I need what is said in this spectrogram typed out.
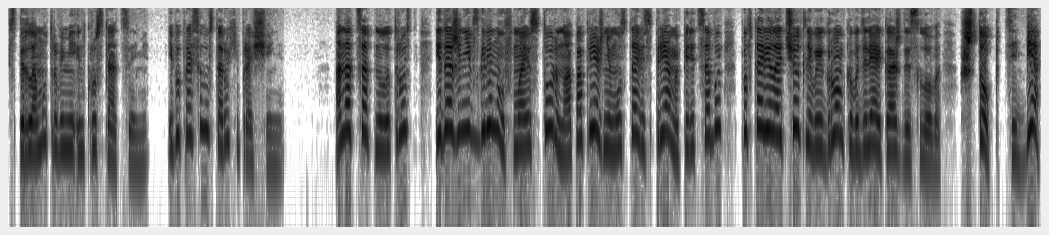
с перламутровыми инкрустациями и попросил у старухи прощения. Она цапнула трость и, даже не взглянув в мою сторону, а по-прежнему уставясь прямо перед собой, повторила отчетливо и громко, выделяя каждое слово «Чтоб тебе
